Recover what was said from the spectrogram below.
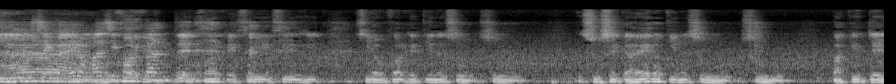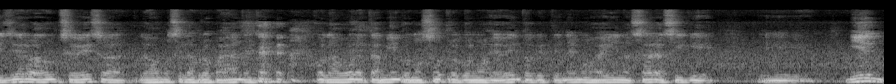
Ah, secadero más Jorge, importante. Jorge, sí, sí, sí. Sí, don Jorge tiene su, su, su secadero, tiene su, su paquete de hierba dulce beso, le vamos a hacer la propaganda. Colabora también con nosotros con los eventos que tenemos ahí en Azar, así que eh, bien,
